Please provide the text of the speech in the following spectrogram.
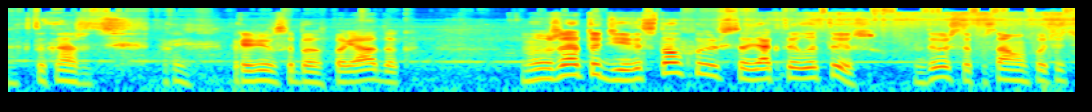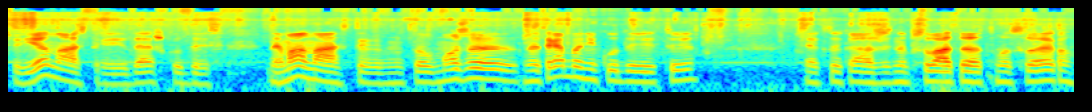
Як то кажуть, привів себе в порядок. Ну вже тоді відштовхуєшся, як ти летиш. Дивишся по самому почуттю. Є настрій, йдеш кудись. Нема настрою, ну то може не треба нікуди йти. Як то кажуть, не псувати атмосферу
